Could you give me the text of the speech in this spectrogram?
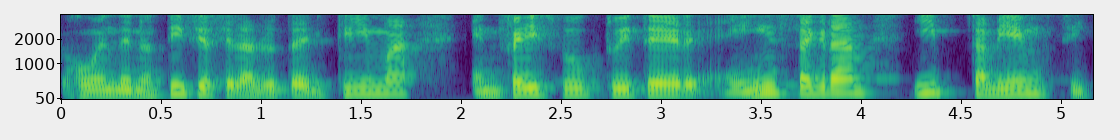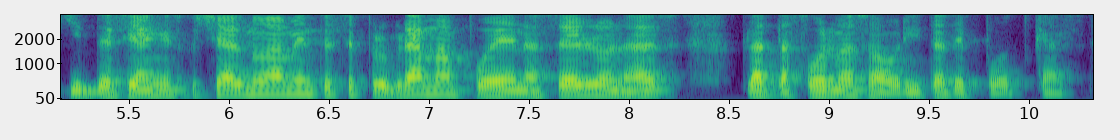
Joven de Noticias y la Ruta del Clima en Facebook, Twitter e Instagram, y también si desean escuchar nuevamente este programa, pueden hacerlo en las plataformas favoritas de podcast.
